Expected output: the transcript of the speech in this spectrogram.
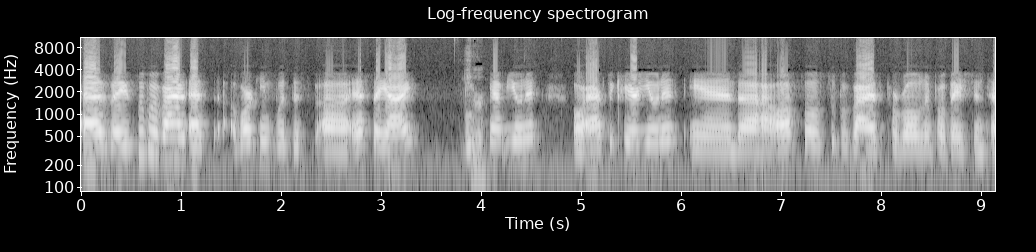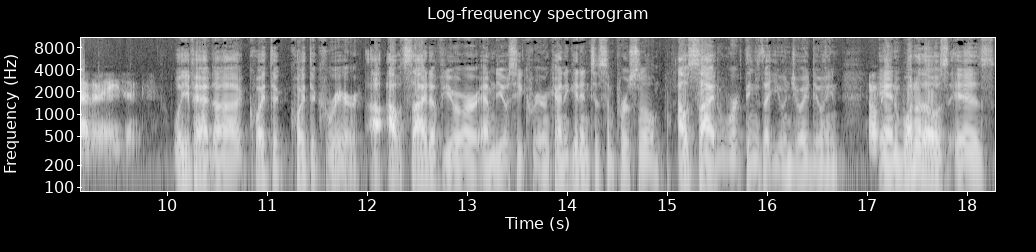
as a supervisor, at, working with this uh, SAI boot Sure. camp unit or aftercare unit, and uh, I also supervise parole and probation tether agents. Well, you've had uh, quite the quite the career O- outside of your MDOC career, and kind of get into some personal outside work things that you enjoy doing. Okay. And one of those is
